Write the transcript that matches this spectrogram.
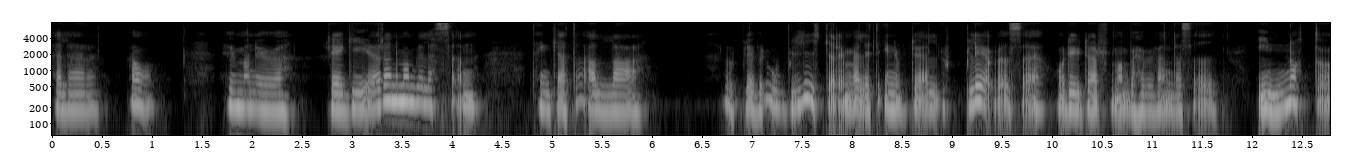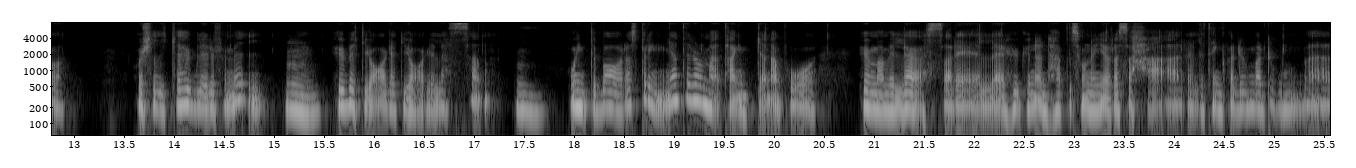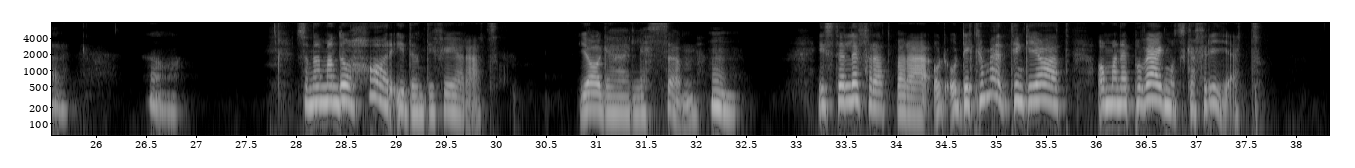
Eller ja, hur man nu reagerar när man blir ledsen. Tänk att alla upplever olika, det är en väldigt individuell upplevelse och det är därför man behöver vända sig inåt och, och kika hur blir det för mig? Mm. Hur vet jag att jag är ledsen? Mm. Och inte bara springa till de här tankarna på hur man vill lösa det eller hur kunde den här personen göra så här eller tänk vad dumma de är. Ja. Så när man då har identifierat jag är ledsen. Mm. Istället för att bara, och, och det kan man, tänker jag att om man är på väg mot skafferiet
